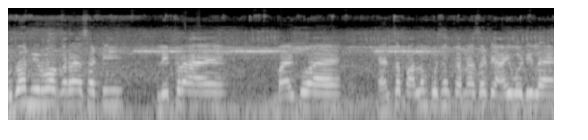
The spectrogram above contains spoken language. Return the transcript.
उदरनिर्वाह करायसाठी लेकरं आहे बायको आहे यांचं पालनपोषण करण्यासाठी आई वडील आहे.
